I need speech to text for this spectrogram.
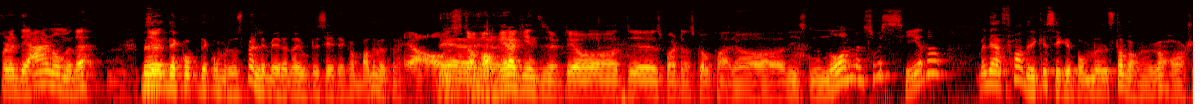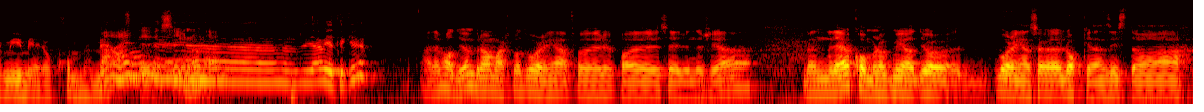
For det er noe med det. Men det, det, kom, det kommer til å smelle mer enn det har gjort i seriekampene, vet du. Ja, og Det- Stavanger er ikke interessert i å- at Spartan skal opp her og vise noe nå, men så får vi se, da. Men jeg er fader ikke sikker på om Stavanger har så mye mer å komme med. Nei, altså. det sier noe, det. Jeg vet ikke. Nei, de hadde jo en bra match mot Vålerenga for et par serierunder siden. Men det kommer nok mye at Vålerenga skal lokke den siste og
